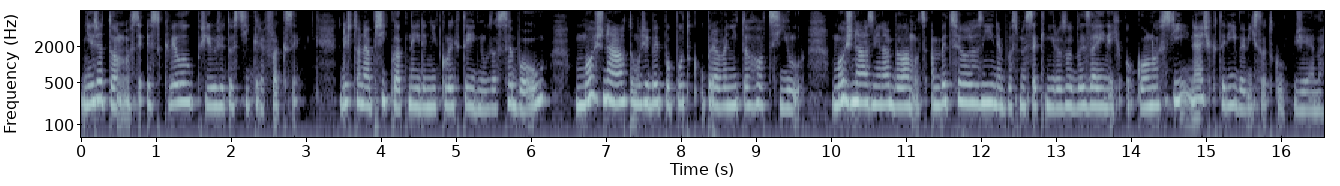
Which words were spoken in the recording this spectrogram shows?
Měřitelnost je i skvělou příležitostí k reflexi. Když to například nejde několik týdnů za sebou, možná to může být poput k upravení toho cílu. Možná změna byla moc ambiciozní, nebo jsme se k ní rozhodli za jiných okolností, než který ve výsledku žijeme.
